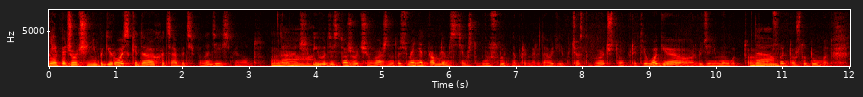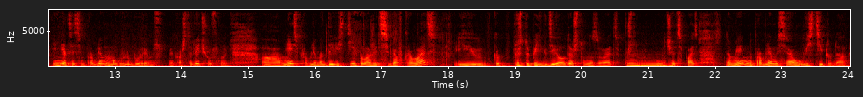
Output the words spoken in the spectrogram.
И опять же, очень не по-геройски, да, хотя бы типа на 10 минут да. раньше. И вот здесь тоже очень важно. То есть у меня нет проблем с тем, чтобы уснуть, например. Да, часто бывает, что при тревоге э, люди не могут э, да. уснуть, потому что думают. И нет с этим проблем, я могу в любое время, мне кажется, лечь и уснуть. А у меня есть проблема довести и положить себя в кровать и как бы приступить к делу, да, что называется, просто mm-hmm. начать спать. А у меня именно проблема себя увести туда.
